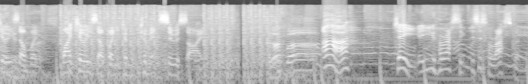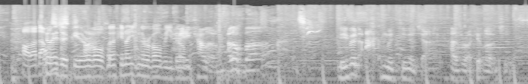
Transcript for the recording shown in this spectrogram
kill yourself when why kill yourself when you can commit suicide? Ah! Jay, are you harassing? This is harassment. Oh, that, that No, was. it's okay, the revolver. If you're not using the revolver, you Hey don't. Callum. Hello, Even Ahmadinejad has rocket launchers.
